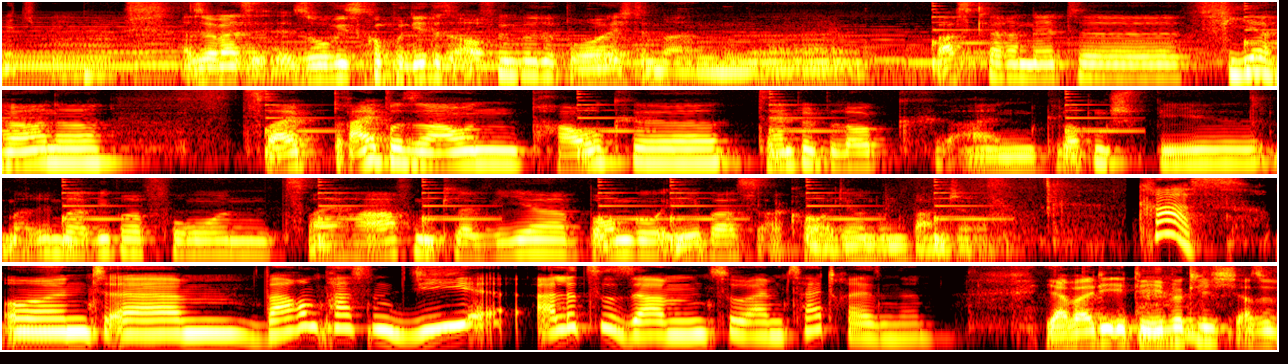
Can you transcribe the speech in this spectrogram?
mitspielen? Also wenn man es so wie es komponiert ist aufnehmen würde, bräuchte man äh, Bassklarinette, vier Hörner, zwei, drei Posaunen, Pauke, Tempelblock, ein Glockenspiel, Marimba, Vibraphon, zwei Harfen, Klavier, Bongo, E-Bass, Akkordeon und Banjo. Krass. Und ähm, warum passen die alle zusammen zu einem Zeitreisenden? Ja, weil die Idee wirklich, also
